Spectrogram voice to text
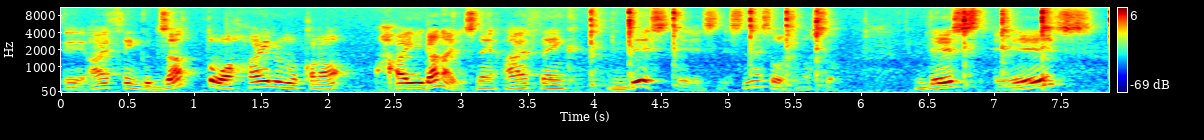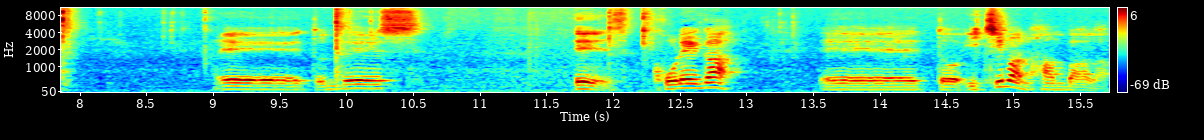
えー I think that は入るのかな？入らないですね。I think this is ですね。そうしますと。This is えっ、と、this is これが、えっ、と、一番のハンバーガー。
